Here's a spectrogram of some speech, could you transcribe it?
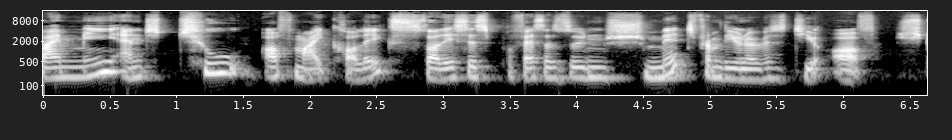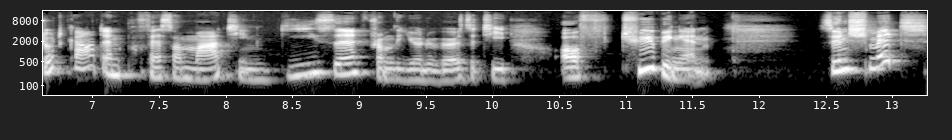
by me and two of my colleagues. So this is Professor Syn Schmitt from the University of Stuttgart and Professor Martin Giese from the University of Tübingen. Syn Schmitt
